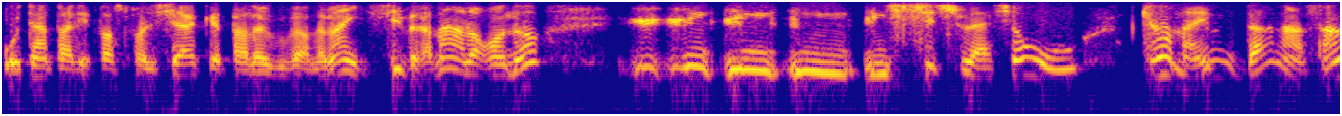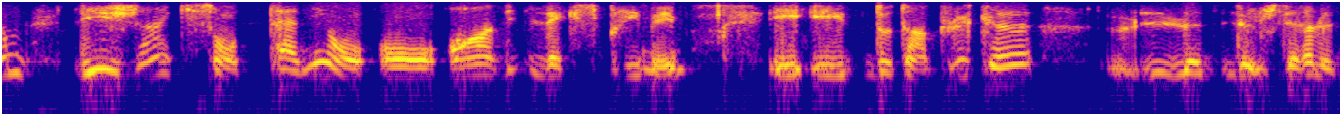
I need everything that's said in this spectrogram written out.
autant par les forces policières que par le gouvernement ici, vraiment. Alors, on a une, situation où, quand même, dans l'ensemble, les gens qui sont tannés ont, envie de l'exprimer. Et d'autant plus que le, je dirais le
